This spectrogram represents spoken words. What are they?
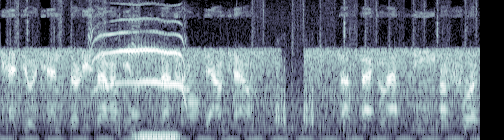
Head to a 1037 in Central, downtown. Suspect last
